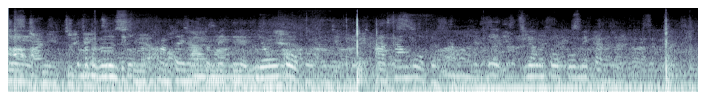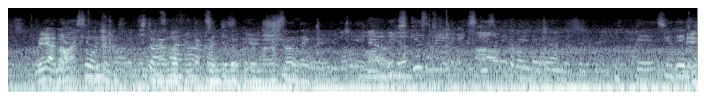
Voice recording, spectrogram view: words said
でまたブーンってきます反対側止めて4方向止めてあ3方向かで4方向目からなんか偉そうな人が乗った感じの車が3台ぐらいいて「エクスキューズミエクスキューズミ」とか言いながら行ってそれで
